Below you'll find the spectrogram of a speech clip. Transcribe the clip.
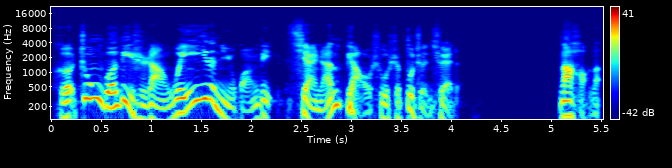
和中国历史上唯一的女皇帝，显然表述是不准确的。那好了，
